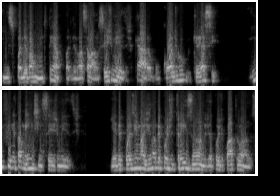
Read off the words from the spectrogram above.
E isso pode levar muito tempo, pode levar, sei lá, uns seis meses. Cara, o código cresce infinitamente em seis meses. E aí depois, imagina depois de três anos, depois de quatro anos.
